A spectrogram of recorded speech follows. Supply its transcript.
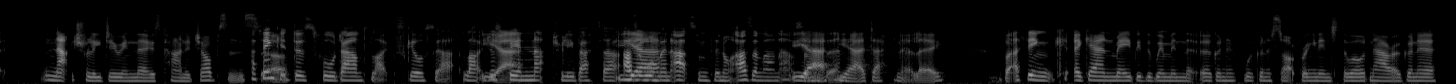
uh, naturally doing those kind of jobs and I think it does fall down to like skill set, like just Yeah. being naturally better as Yeah. a woman at something or as a man at Yeah, something. yeah, definitely. But I think again, maybe the women that are gonna we're gonna start bringing into the world now are gonna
